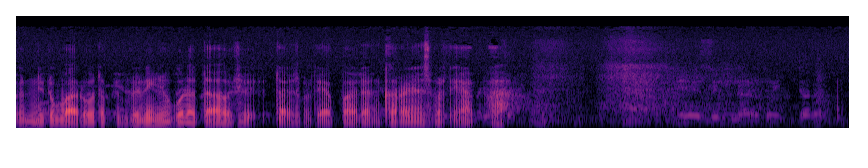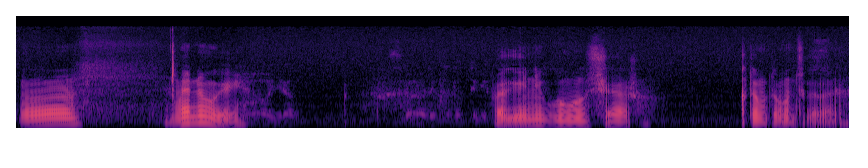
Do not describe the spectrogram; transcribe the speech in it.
Ini tuh baru tapi brandingnya gue udah tahu cerita seperti apa dan kerennya seperti apa. Hmm, anyway. Pagi ini gue mau share ke teman-teman segalanya.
